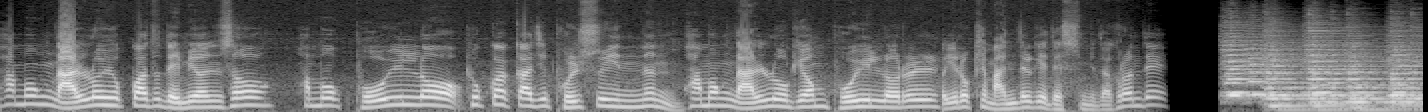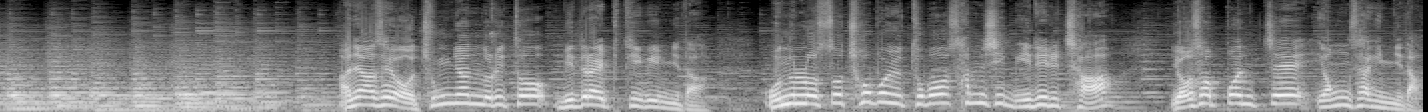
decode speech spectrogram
화목 난로 효과도 내면서 화목 보일러 효과까지 볼 수 있는 화목 난로 겸 보일러를 이렇게 만들게 됐습니다. 그런데 안녕하세요. 중년 놀이터 미드라이프 TV입니다. 오늘로써 초보 유튜버 31일차 여섯 번째 영상입니다.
